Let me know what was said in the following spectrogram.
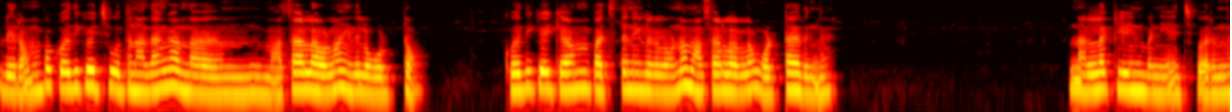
இப்படி ரொம்ப கொதிக்க வச்சு ஊற்றினா தாங்க அந்த மசாலாவெல்லாம் இதில் ஒட்டும். கொதிக்க வைக்காமல் பச்சை தண்ணியில் கழுவுனா மசாலாலாம் ஒட்டாதுங்க. நல்லா க்ளீன் பண்ணியாச்சு பாருங்க.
